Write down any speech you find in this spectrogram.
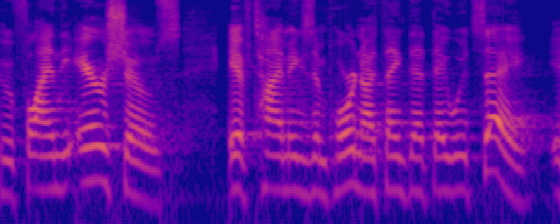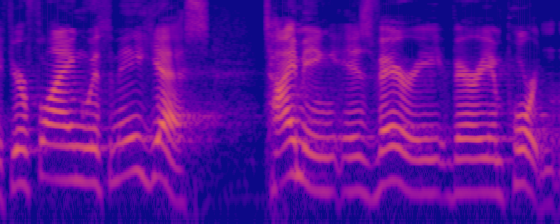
who fly in the air shows, if timing is important, I think that they would say, if you're flying with me, yes, timing is very, very important.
